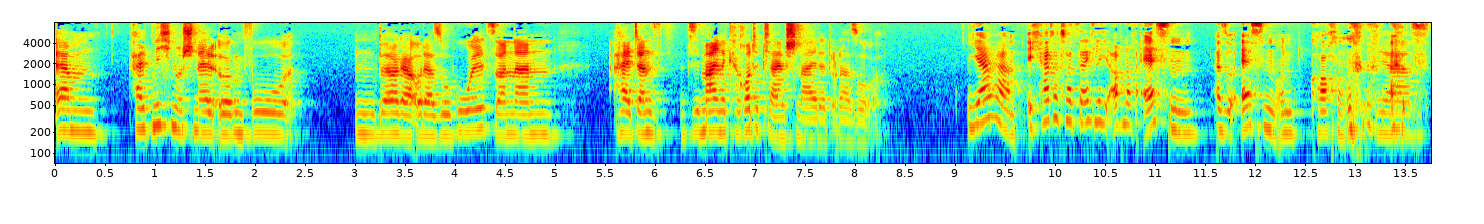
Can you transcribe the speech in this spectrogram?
ähm, halt nicht nur schnell irgendwo einen Burger oder so holt, sondern halt dann sie mal eine Karotte klein schneidet oder so. Ja, ich hatte tatsächlich auch noch Essen, also Essen und Kochen ja. als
